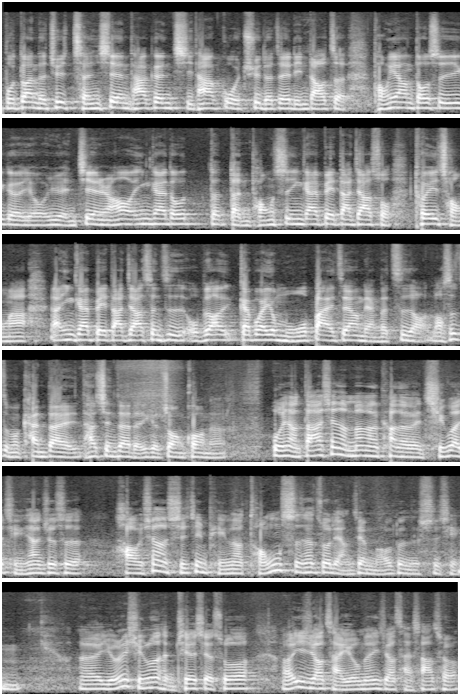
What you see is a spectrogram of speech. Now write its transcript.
不断的去呈现他跟其他过去的这些领导者。同样都是一个有远见，然后应该都等等同是应该被大家所推崇啊，那应该被大家甚至我不知道该不该用膜拜这样两个字哦。老师怎么看待他现在的一个状况呢？我想大家现在慢慢看到一个奇怪景象，就是好像习近平呢同时在做两件矛盾的事情。嗯，呃，有人形容很贴切，说呃一脚踩油门，一脚踩刹车。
